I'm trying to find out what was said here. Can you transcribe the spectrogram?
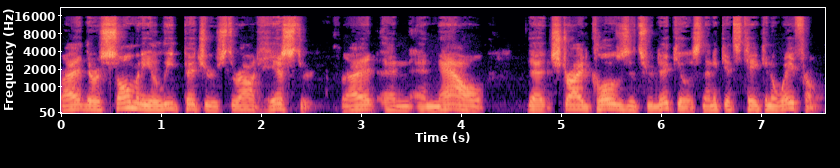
right? There are so many elite pitchers throughout history, right? And and now that stride closes, it's ridiculous. Then it gets taken away from them,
